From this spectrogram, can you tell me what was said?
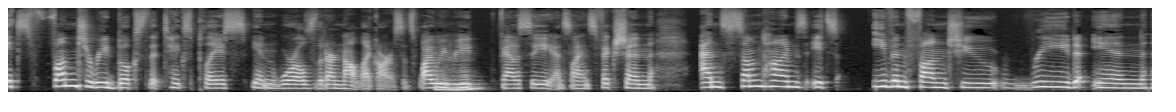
it's fun to read books that takes place in worlds that are not like ours. It's why we mm-hmm. read fantasy and science fiction. And sometimes it's even fun to read in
